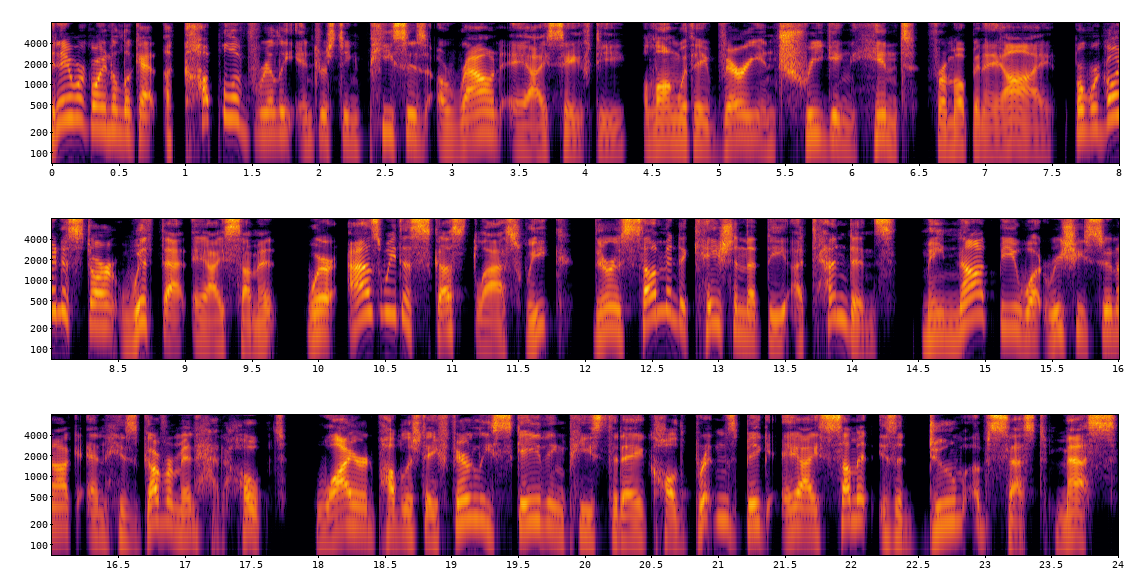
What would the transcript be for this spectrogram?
Today, we're going to look at a couple of really interesting pieces around AI safety, along with a very intriguing hint from OpenAI. But we're going to start with that AI summit, where, as we discussed last week, there is some indication that the attendance may not be what Rishi Sunak and his government had hoped. Wired published a fairly scathing piece today called Britain's Big AI Summit is a doom obsessed mess.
